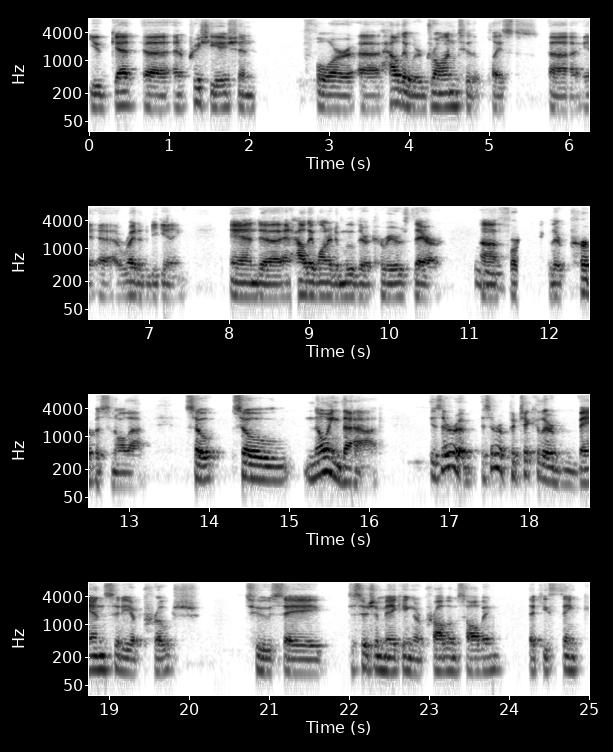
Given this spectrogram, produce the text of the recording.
you get uh, an appreciation for uh, how they were drawn to the place uh, uh right at the beginning, and uh, and how they wanted to move their careers there uh, mm-hmm. for their purpose and all that. So so knowing that, is there a is there a particular Vancity approach to say decision making or problem solving? That you think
